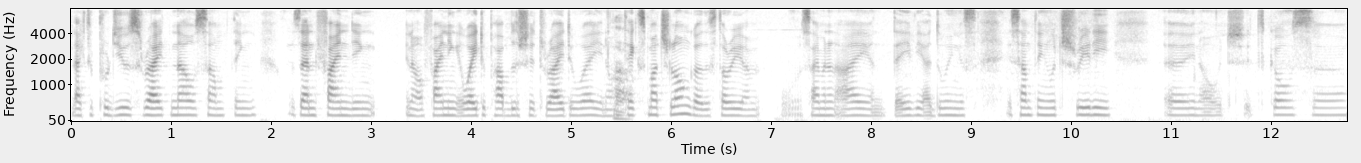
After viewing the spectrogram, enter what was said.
like to produce right now something, then finding you know finding a way to publish it right away. You know, No. it takes much longer. The story um, Simon and I and Davy are doing is is something which really, uh, you know, it it goes. Uh,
